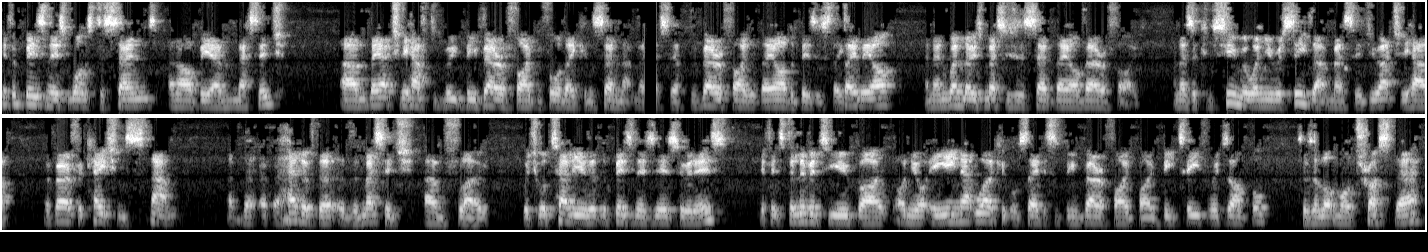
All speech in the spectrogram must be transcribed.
if a business wants to send an RBM message, um, they actually have to be, be, verified before they can send that message. They have to verify that they are the business they say they are, and then when those messages are sent, they are verified. And as a consumer, when you receive that message, you actually have a verification stamp at the, at the head of the, of the message um, flow, which will tell you that the business is who it is. If it's delivered to you by on your EE network, it will say this has been verified by BT, for example. So there's a lot more trust there.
